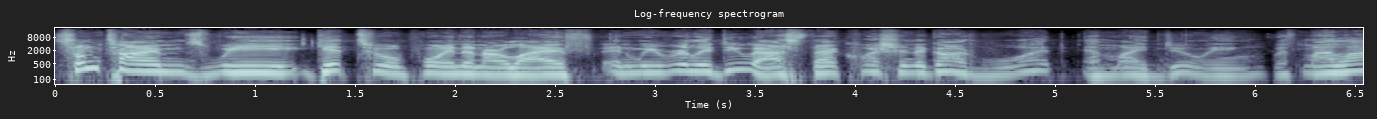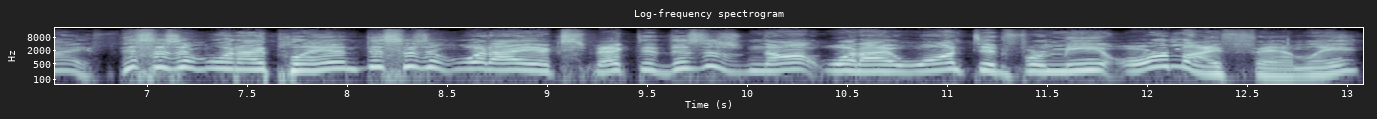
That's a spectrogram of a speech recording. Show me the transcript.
sometimes we get to a point in our life and we really do ask that question to God What am I doing with my life? This isn't what I planned. This isn't what I expected. This is not what I wanted for me or my family.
